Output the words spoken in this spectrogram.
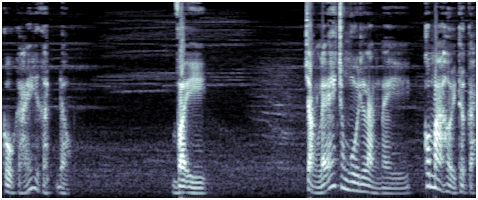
Cô gái gật đầu Vậy, Chẳng lẽ trong ngôi làng này có ma hời thực à?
